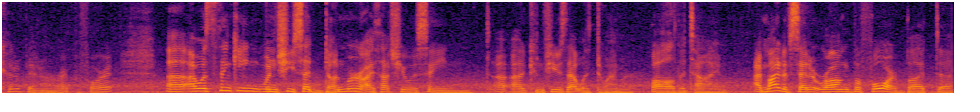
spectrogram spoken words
It could have been, or right before it. Uh, I was thinking when she said Dunmer, I thought she was saying. Uh, I confuse that with Dwemer all the time. I might have said it wrong before, but uh,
